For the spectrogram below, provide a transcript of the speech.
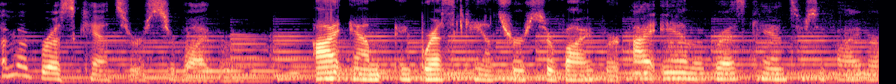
I'm a breast cancer survivor. I am a breast cancer survivor. I am a breast cancer survivor.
